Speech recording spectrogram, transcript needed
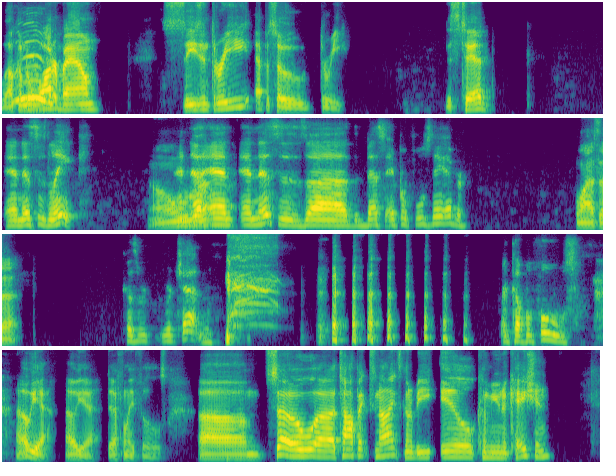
Welcome to Waterbound, season three, episode three. This is Ted. And this is Link. Oh, And, th- and and this is uh the best April Fool's Day ever. why is that? Because we're we're chatting. A couple fools. Oh yeah, oh yeah, definitely fools. Um, so uh, topic tonight is going to be ill communication,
